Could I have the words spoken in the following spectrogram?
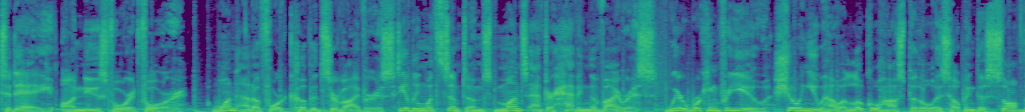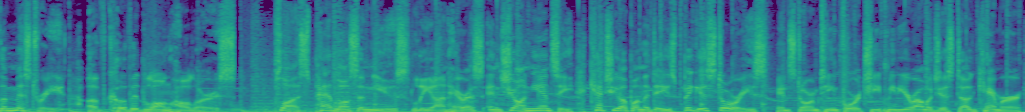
Today on News 4 at 4, one out of four COVID survivors dealing with symptoms months after having the virus. We're working for you, showing you how a local hospital is helping to solve the mystery of COVID long haulers. Plus, Pat Lawson Muse, Leon Harris, and Shawn Yancy catch you up on the day's biggest stories. And Storm Team 4 Chief Meteorologist Doug Kammerer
